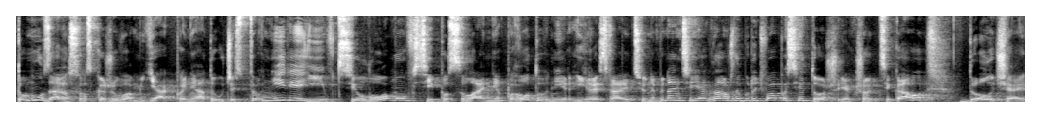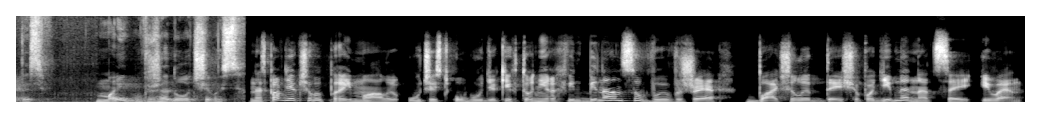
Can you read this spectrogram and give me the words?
Тому зараз розкажу вам, як прийняти участь в турнірі, і в цілому всі посилання про турнір і реєстрацію на Binance, як завжди, будуть в описі. Тож, якщо цікаво, долучайтесь. Ми вже долучились. Насправді, якщо ви приймали участь у будь-яких турнірах від Binance, ви вже бачили дещо подібне на цей івент.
